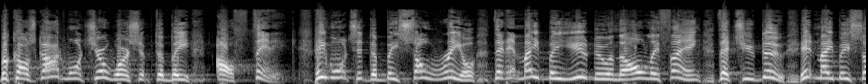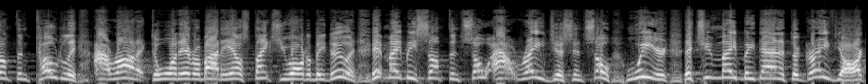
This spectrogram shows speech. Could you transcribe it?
Because God wants your worship to be authentic. He wants it to be so real that it may be you doing the only thing that you do. It may be something totally ironic to what everybody else thinks you ought to be doing. It may be something so outrageous and so weird that you may be down at the graveyard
